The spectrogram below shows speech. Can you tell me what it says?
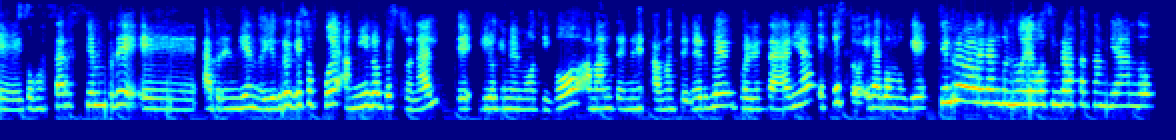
Eh, como estar siempre eh, aprendiendo. Yo creo que eso fue a mí lo personal, eh, lo que me motivó a, mantener, a mantenerme por esta área, es esto, era como que siempre va a haber algo nuevo, siempre va a estar cambiando,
